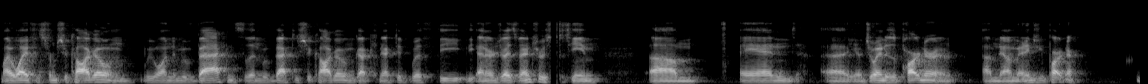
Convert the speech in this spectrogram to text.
my wife is from Chicago and we wanted to move back. And so then moved back to Chicago and got connected with the, the Energize Ventures team um, and uh, you know, joined as a partner and I'm now managing partner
